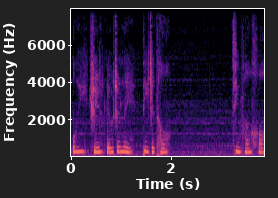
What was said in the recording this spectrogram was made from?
我一直流着泪，低着头。进房后，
